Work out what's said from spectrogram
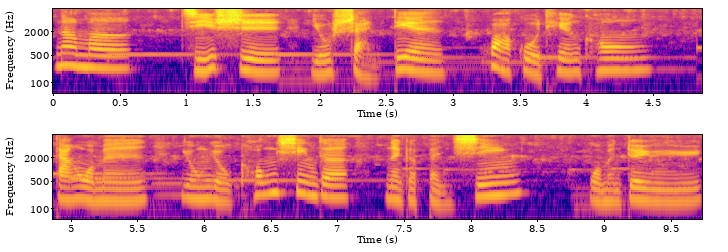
那么即使有闪电划过天空，当我们拥有空性的那个本心。我们对于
